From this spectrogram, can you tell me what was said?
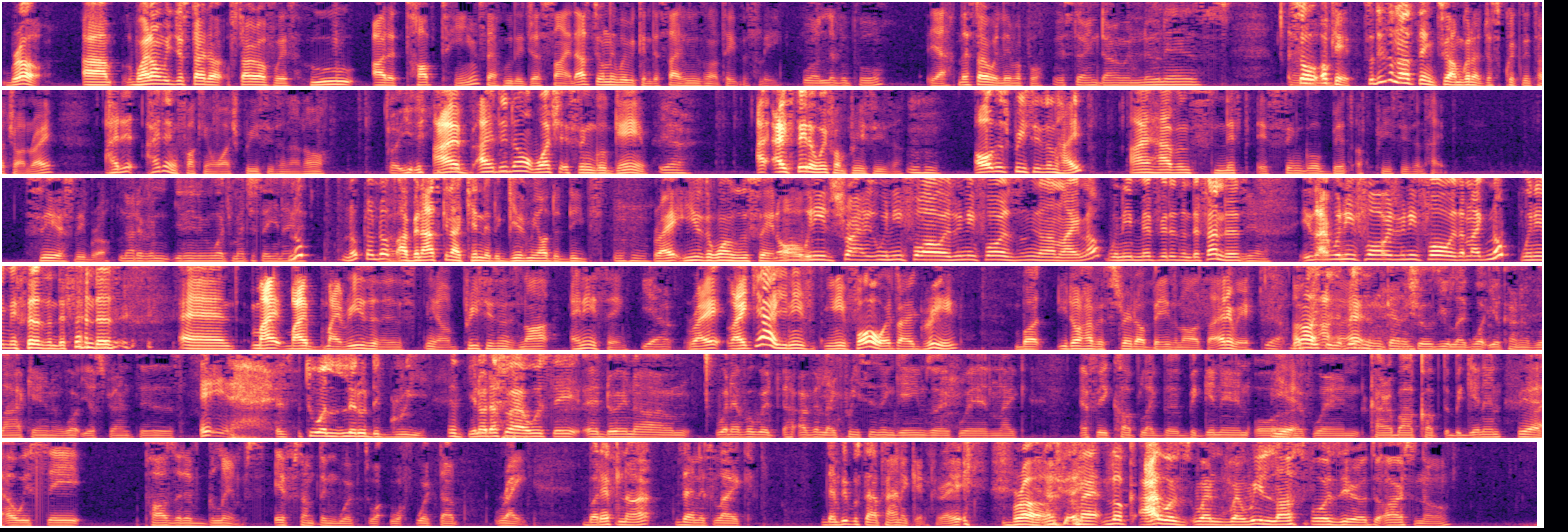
bro? Um, why don't we just start off, start off with who are the top teams and who they just signed? That's the only way we can decide who's going to take this league. well, Liverpool. Yeah, let's start with Liverpool. We're starting Darwin Nunez. So um, okay, so this is another thing too. I'm gonna just quickly touch on right. I did I didn't fucking watch preseason at all. Oh, you did? I I did not watch a single game. yeah. I, I stayed away from preseason. Mm-hmm. All this preseason hype, I haven't sniffed a single bit of preseason hype. Seriously, bro. Not even you didn't even watch Manchester United. Nope. Nope, nope, nope. I've been asking Akinle to give me all the deets, mm-hmm. right? He's the one who's saying, "Oh, we need strike, we need forwards, we need forwards." You know, I'm like, "Nope, we need midfielders and defenders." Yeah. He's like, "We need forwards, we need forwards." I'm like, "Nope, we need midfielders and defenders." and my my my reason is, you know, preseason is not anything, Yeah. right? Like, yeah, you need you need forwards. I agree, but you don't have a straight up base and all that. Anyway, Yeah, but not- preseason, I- I- preseason kind of shows you like what you're kind of lacking and what your strength is. it- It's to a little degree. It- you know, that's why I always say uh, during um whenever we're having like preseason games or if we're in like FA Cup like the beginning or Yeah. if we're in Carabao Cup the beginning, Yeah. I always say positive glimpse if something worked wo- worked out right. But if not, then it's like then people start panicking, right? bro, man, look, I was when when we lost 4-0 to Arsenal.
